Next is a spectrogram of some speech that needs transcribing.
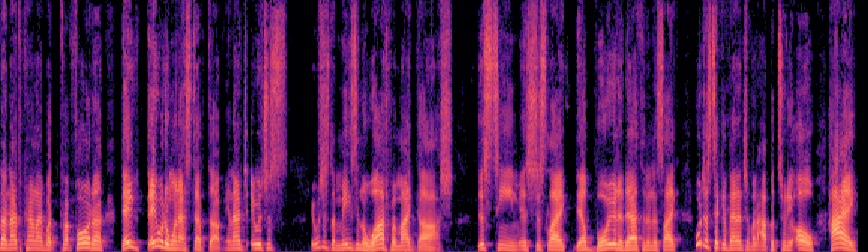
no, not the Carolina, but Florida, they they were the one that stepped up, and I, it was just it was just amazing to watch. But my gosh, this team is just like they'll bore you to death, and then it's like we'll just take advantage of an opportunity. Oh, hi,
